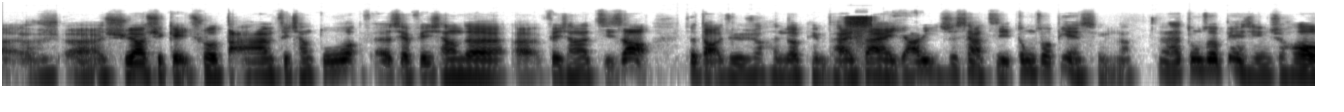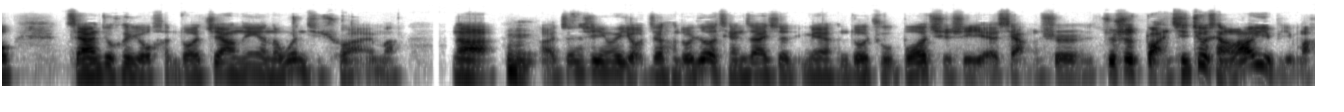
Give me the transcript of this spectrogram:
呃呃需要去给出答案非常多，而且非常的呃非常的急躁，就导致于说很多品牌在压力之下自己动作变形了。那它动作变形之后，自然就会有很多这样那样的问题出来嘛。那嗯啊，正是因为有这很多热钱在这里面，很多主播其实也想是，就是短期就想捞一笔嘛。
